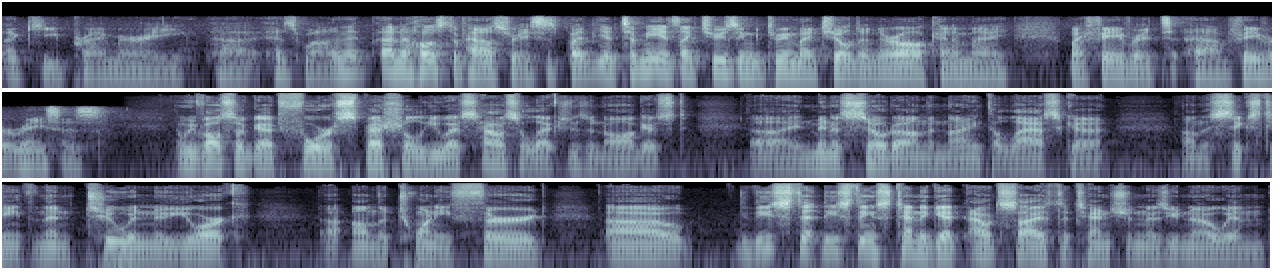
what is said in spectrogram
a key primary uh, as well and, and, a host of house races but yeah to me it's like choosing between my children they're all kind of my my favorite uh, favorite races And we've also got four special U.S. House elections in August uh, in Minnesota on the 9th, Alaska on the 16th, and then two in New York uh, on the 23rd. Uh, these th- these things tend to get outsized attention, as you know, in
